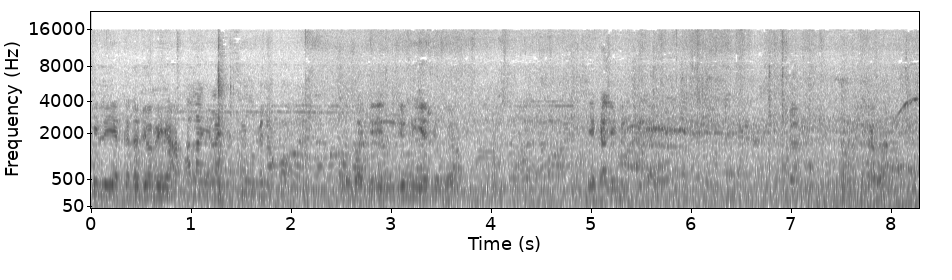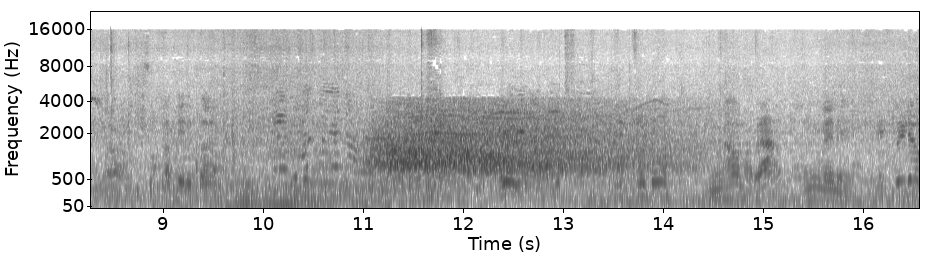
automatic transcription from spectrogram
chili yang जो भी भैया अलग अलग इसमें को बिना को होगा ग्रीन ग्रीन ये जो है ये काली मिर्ची का सूखा तेल का एक फ़ोटो आओ ना भैया एक वीडियो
